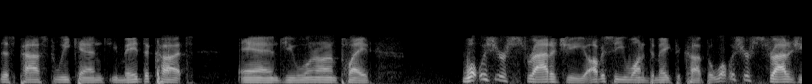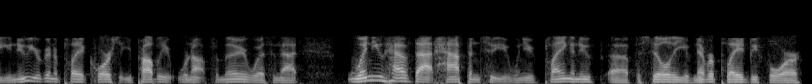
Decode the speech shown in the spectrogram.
this past weekend. You made the cut, and you went on and played what was your strategy? Obviously, you wanted to make the cut, but what was your strategy? You knew you were going to play a course that you probably were not familiar with, and that. when you have that happen to you, when you're playing a new uh, facility you've never played before,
